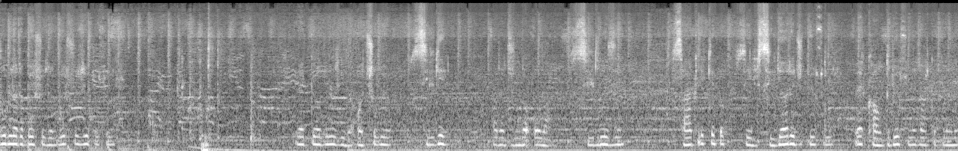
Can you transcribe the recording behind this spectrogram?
Buraları 500'e 500 yapıyorsunuz. Ve gördüğünüz gibi açılıyor. Silgi aracında olan silginizi sağ klik yapıp sil, silgi aracı diyorsunuz ve kaldırıyorsunuz arka planı.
